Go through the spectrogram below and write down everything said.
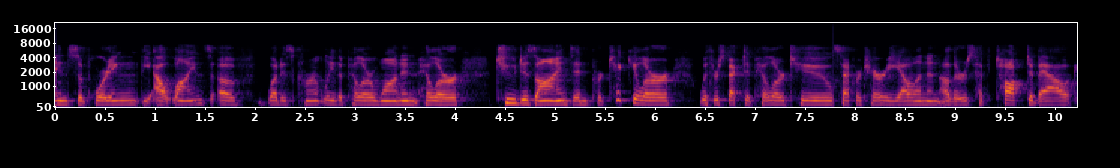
in supporting the outlines of what is currently the Pillar 1 and Pillar 2 designs. In particular, with respect to Pillar 2, Secretary Yellen and others have talked about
